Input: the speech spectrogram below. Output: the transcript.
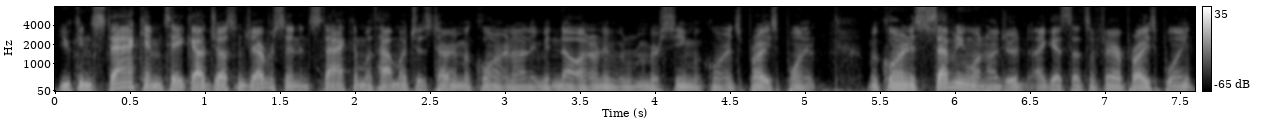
you can stack him, take out Justin Jefferson, and stack him with how much is Terry McLaurin? I don't even know. I don't even remember seeing McLaurin's price point. McLaurin is 7,100. I guess that's a fair price point.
